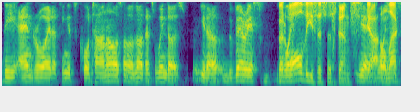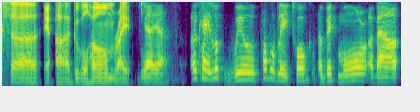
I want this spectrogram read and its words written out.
the Android, I think it's Cortana or something. No, that's Windows. You know, the various. But voice, all these assistants, yeah, yeah Alexa, uh, Google Home, right? Yeah, yeah. Okay, look, we'll probably talk a bit more about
